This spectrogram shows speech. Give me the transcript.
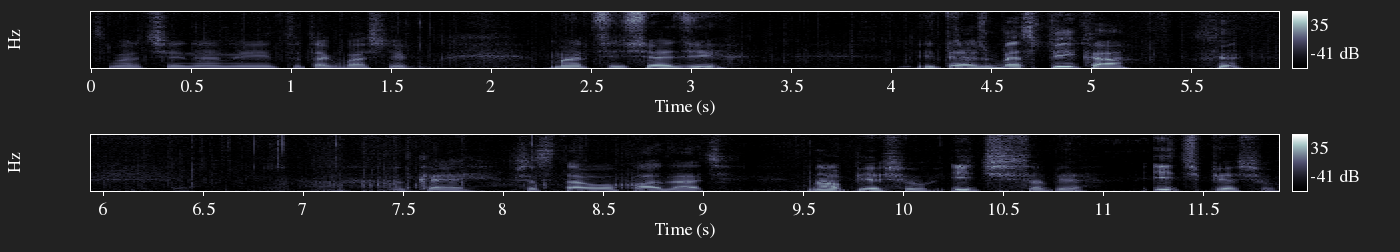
z Marcinem i tu tak właśnie Marcin siedzi i też bez pika. Okej, przestało padać. No Piesiu, idź sobie Idź, piesiu.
